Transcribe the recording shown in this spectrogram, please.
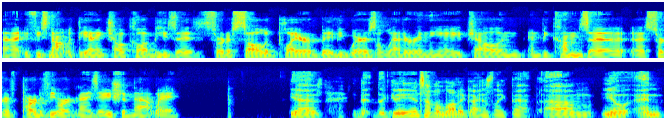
uh, if he's not with the NHL club, he's a sort of solid player. Maybe wears a letter in the AHL and and becomes a, a sort of part of the organization that way. Yeah, the, the Canadiens have a lot of guys like that. Um, you know, and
